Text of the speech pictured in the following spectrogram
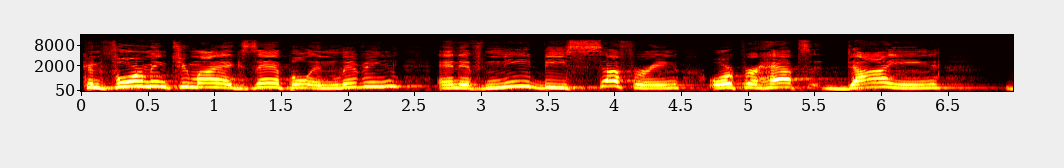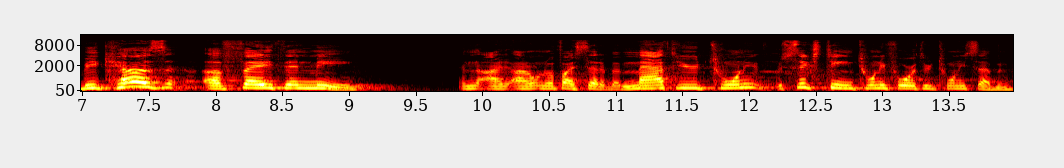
conforming to my example in living, and if need be, suffering or perhaps dying because of faith in me. And I, I don't know if I said it, but Matthew 20, 16, 24 through 27.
